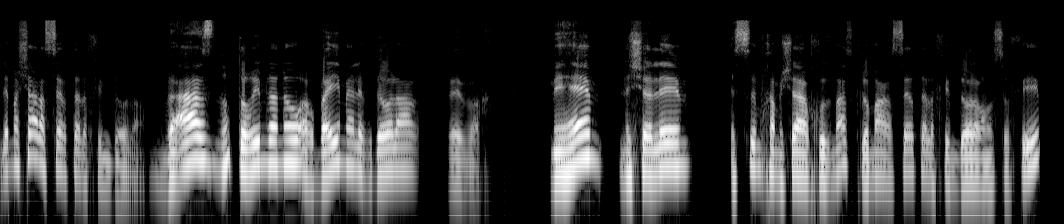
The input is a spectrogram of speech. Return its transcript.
למשל 10,000 דולר, ואז נותרים לנו 40 אלף דולר רווח. מהם נשלם 25% מס, כלומר 10,000 דולר נוספים,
